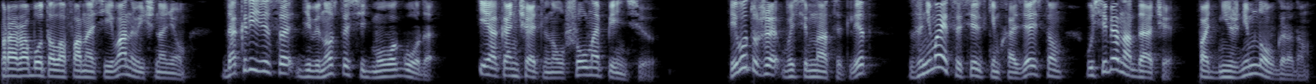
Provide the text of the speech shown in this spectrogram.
Проработал Афанасий Иванович на нем до кризиса 97 -го года и окончательно ушел на пенсию. И вот уже 18 лет занимается сельским хозяйством у себя на даче под Нижним Новгородом.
